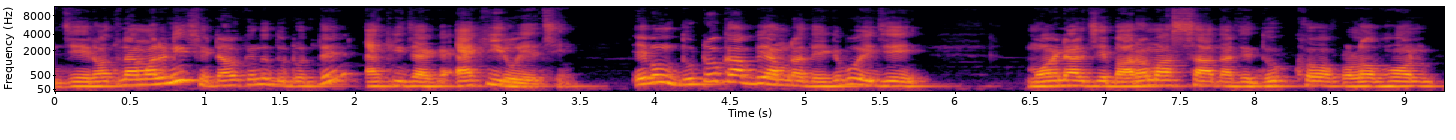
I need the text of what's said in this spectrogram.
যে রত্নামালিনী, সেটাও কিন্তু দুটোতে একই জায়গা, একই রয়েছে। এবং দুটো কাব্যে আমরা দেখব এই যে ময়নার যে বারো মাস সাত আর যে দুঃখ, প্রলোভন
